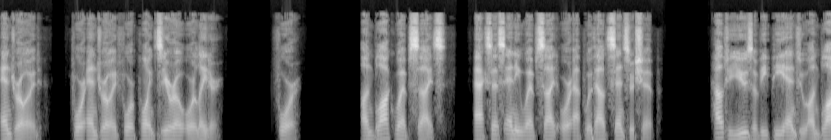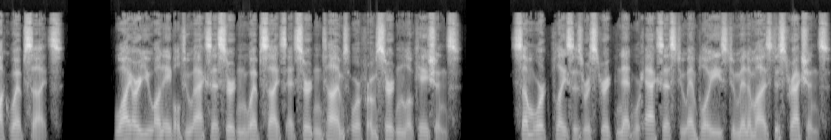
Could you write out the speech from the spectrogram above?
Android, for Android 4.0 or later. 4. Unblock websites, access any website or app without censorship. How to use a VPN to unblock websites. Why are you unable to access certain websites at certain times or from certain locations? Some workplaces restrict network access to employees to minimize distractions.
